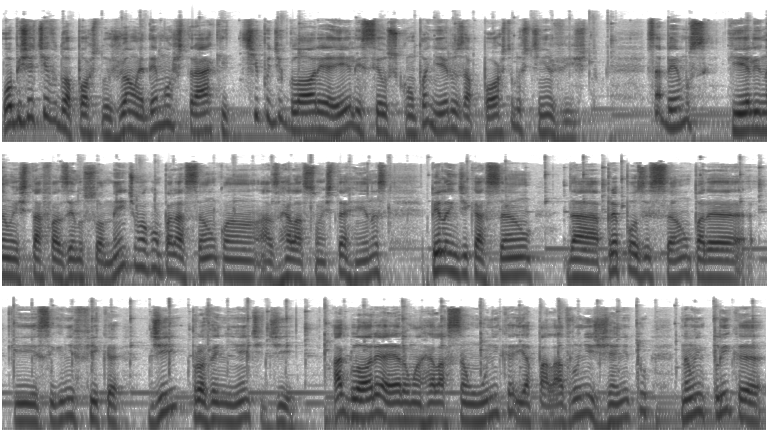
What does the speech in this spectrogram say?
O objetivo do apóstolo João é demonstrar que tipo de glória ele e seus companheiros apóstolos tinham visto. Sabemos que ele não está fazendo somente uma comparação com as relações terrenas pela indicação da preposição para que significa de proveniente de a glória era uma relação única e a palavra unigênito não implica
